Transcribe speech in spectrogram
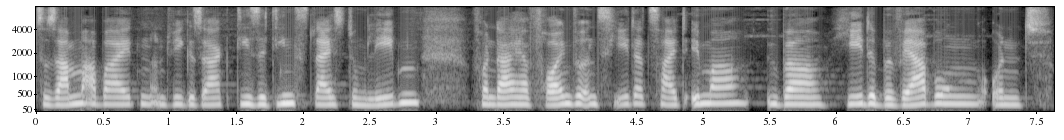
zusammenarbeiten und wie gesagt, diese Dienstleistung leben. Von daher freuen wir uns jederzeit immer über jede Bewerbung und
